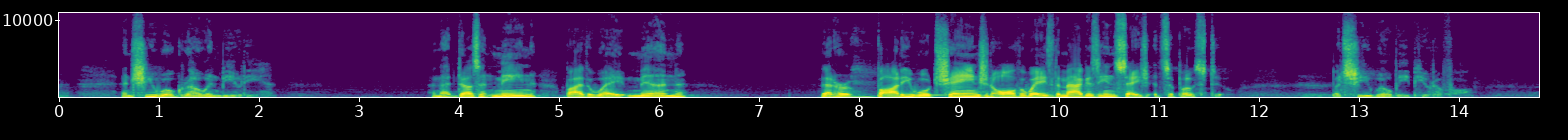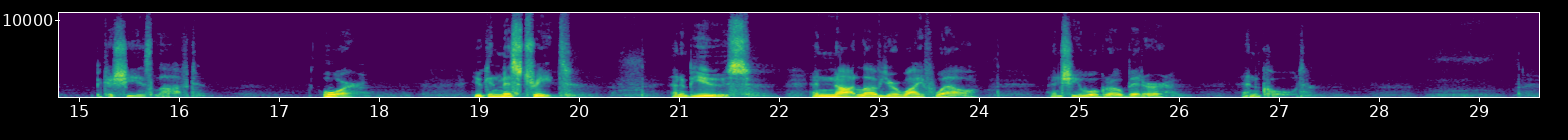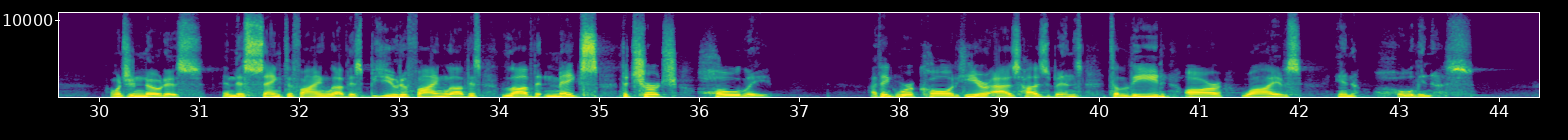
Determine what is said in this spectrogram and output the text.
and she will grow in beauty. And that doesn't mean, by the way, men, that her body will change in all the ways the magazines say it's supposed to. But she will be beautiful because she is loved. Or you can mistreat and abuse and not love your wife well, and she will grow bitter and cold. I want you to notice in this sanctifying love, this beautifying love, this love that makes the church holy. I think we're called here as husbands to lead our wives in holiness,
